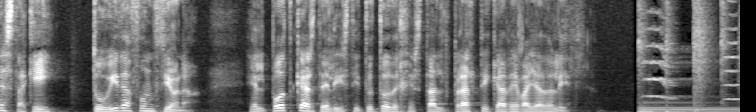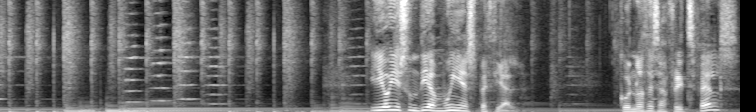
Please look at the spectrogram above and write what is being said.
está aquí, Tu vida funciona, el podcast del Instituto de Gestalt Práctica de Valladolid. Y hoy es un día muy especial. ¿Conoces a Fritz Pels?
